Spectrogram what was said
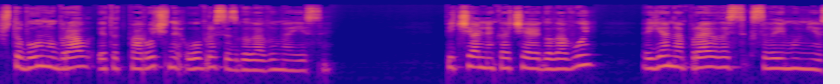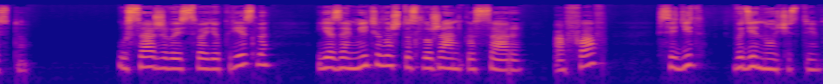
чтобы он убрал этот порочный образ из головы Маисы. Печально качая головой, я направилась к своему месту. Усаживаясь в свое кресло, я заметила, что служанка Сары, Афав, сидит в одиночестве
